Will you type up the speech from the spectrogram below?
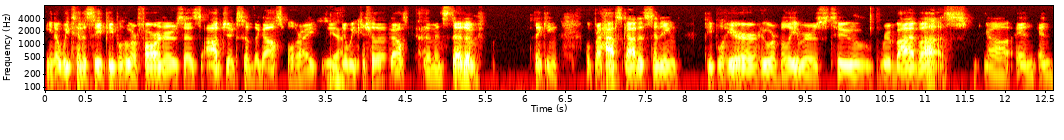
you know we tend to see people who are foreigners as objects of the gospel, right? Yeah. You know, we can show the gospel to them instead of thinking, well, perhaps God is sending people here who are believers to revive us, uh, and and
